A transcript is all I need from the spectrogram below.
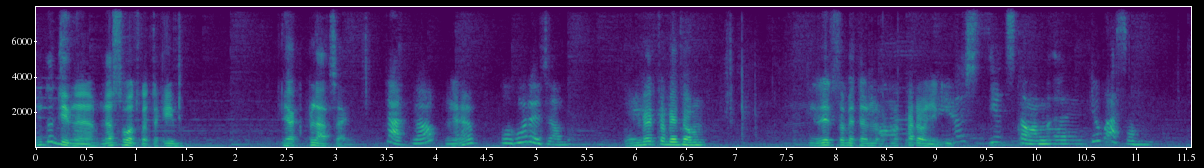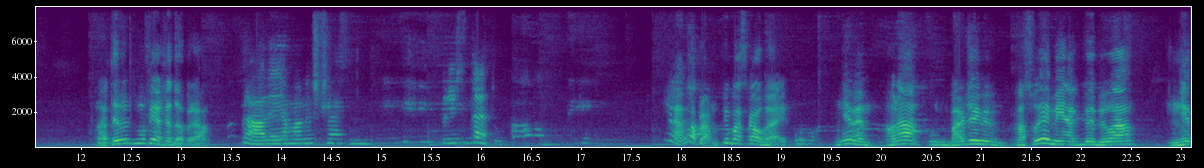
No to dziwne, na słodko, taki jak placek, Tak, no. nie? Kukurydzą. Weź sobie tą, zjedz sobie ten makaronik. Weź zjedz tą e, kiełbasę. A ty mówiłaś, że dobra. Dobra, ale ja mam jeszcze brisketu. Nie, dobra, kiełbaska okej. Nie wiem, ona bardziej pasuje mi jakby była nie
